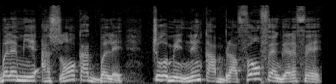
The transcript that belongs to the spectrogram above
gwɛlɛ min ye a sɔngɔ ka gwɛlɛ cogo min ni ka bila fɛɛn o fɛn gɛrɛfɛ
